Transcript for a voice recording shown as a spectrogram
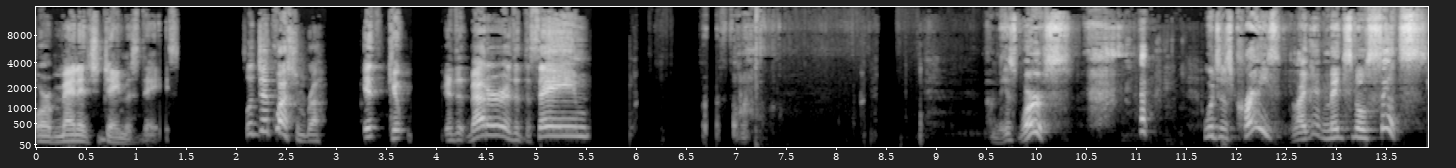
or managed Jameis days? Legit question, bro. It can, is it better? Is it the same? I mean, it's worse, which is crazy. Like it makes no sense.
